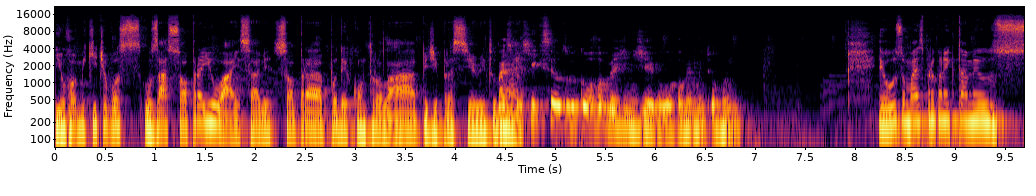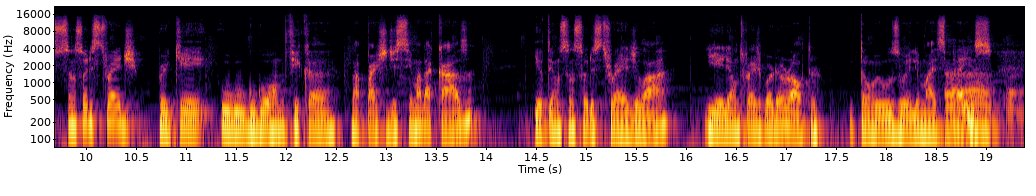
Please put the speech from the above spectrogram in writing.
E o HomeKit eu vou usar só pra UI, sabe? Só pra poder controlar, pedir pra Siri e tudo Mas mais. Mas por que, que você usa o Google Home hoje em dia? O Google Home é muito ruim. Eu uso mais para conectar meus sensores Thread, porque o Google Home fica na parte de cima da casa e eu tenho um sensor Thread lá e ele é um Thread Border Router. Então eu uso ele mais para ah, isso. Tá.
